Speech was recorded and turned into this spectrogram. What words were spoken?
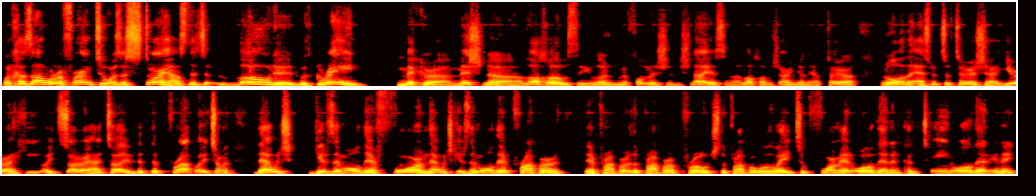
What Chazal were referring to was a storehouse that's loaded with grain. Mikra, Mishnah, Halachos, so you learn Chumash and Mishnayos and Halacha, Sharon Yanei Torah, and all other aspects of Torah, Sha'yira Hi Oitzara HaToiv, that the prop, that which gives them all their form, that which gives them all their proper, their proper, the proper approach, the proper way to format all of that and contain all of that in a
